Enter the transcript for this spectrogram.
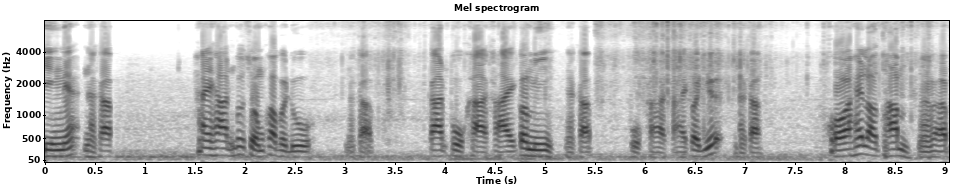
ริง ๆ เนี้ยนะครับ ให้ท่านผู้ชมเข้าไปดูนะครับ การปลูกขาขายก็มีนะครับ ปลูกขาขายก็เยอะนะครับ ขอให้เราทำนะครับ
